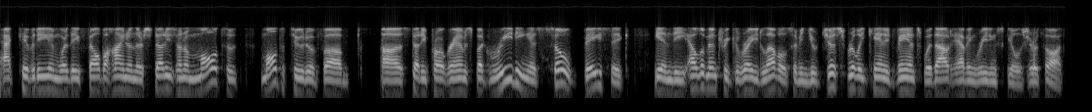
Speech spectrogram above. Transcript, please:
activity, and where they fell behind on their studies on a multi- multitude of um, uh, study programs. But reading is so basic in the elementary grade levels. I mean, you just really can't advance without having reading skills. Your thoughts?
